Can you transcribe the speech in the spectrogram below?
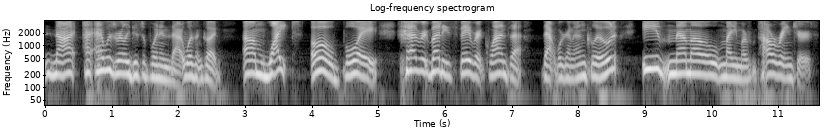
not. I, I was really disappointed in that. It wasn't good. Um, white. Oh boy, everybody's favorite Kwanza that we're gonna include. Eve Memo, Mighty Morphin Power Rangers.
